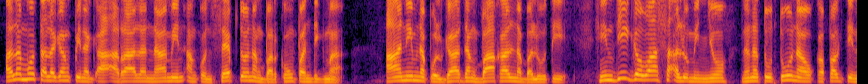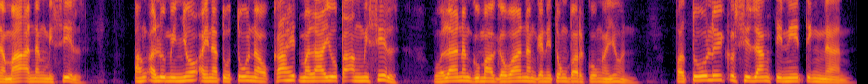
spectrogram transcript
alam mo talagang pinag-aaralan namin ang konsepto ng barkong pandigma. Anim na pulgadang bakal na baluti, hindi gawa sa aluminyo na natutunaw kapag tinamaan ng misil. Ang aluminyo ay natutunaw kahit malayo pa ang misil. Wala nang gumagawa ng ganitong barko ngayon. Patuloy ko silang tinitingnan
